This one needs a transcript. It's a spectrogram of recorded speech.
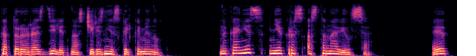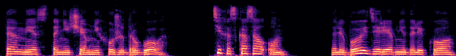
которая разделит нас через несколько минут. Наконец Некрос остановился. «Это место ничем не хуже другого», — тихо сказал он. «До любой деревни далеко.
